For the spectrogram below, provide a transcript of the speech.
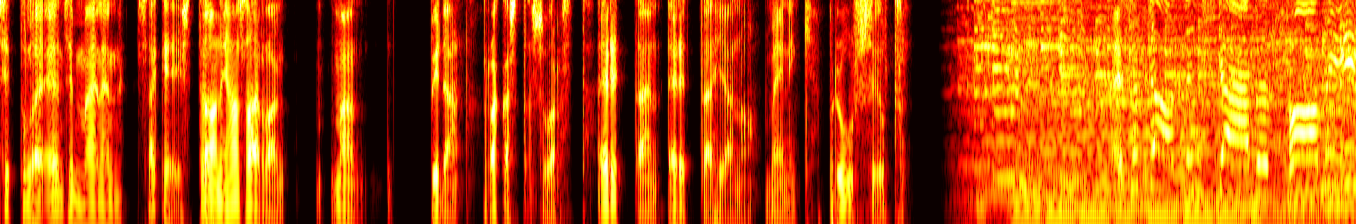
Sitten tulee ensimmäinen säkeistö. Tämä on ihan sairaan, mä pidän, rakastan suorastaan. Erittäin, erittäin hienoa meininkiä Bruceilta. There's a darkening sky before me.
